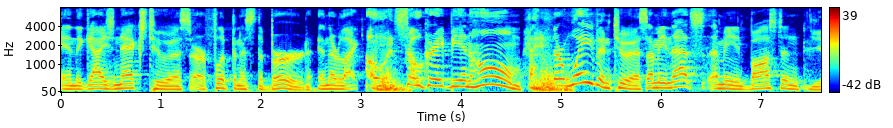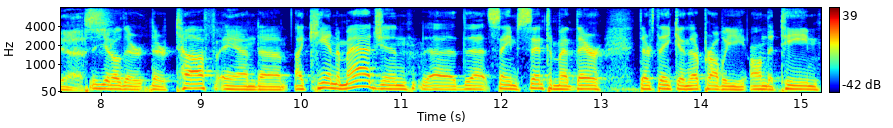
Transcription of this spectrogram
and the guys next to us are flipping us the bird, and they're like, "Oh, it's so great being home." they're waving to us. I mean, that's I mean, Boston. Yes. you know they're they're tough, and uh, I can't imagine uh, that same sentiment. They're they're thinking they're probably on the team.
